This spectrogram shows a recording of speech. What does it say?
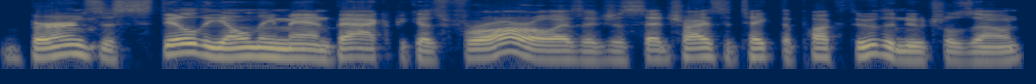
Burns is still the only man back because Ferraro, as I just said, tries to take the puck through the neutral zone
